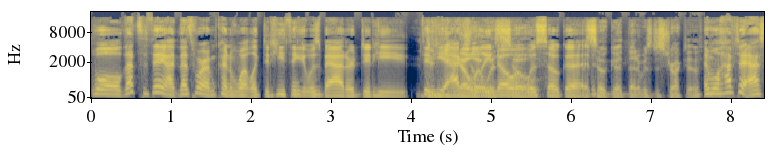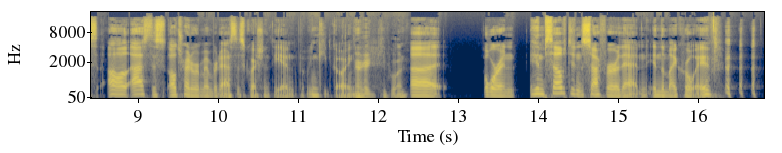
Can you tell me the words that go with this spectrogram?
well, that's the thing. I, that's where I'm kind of what like, did he think it was bad, or did he did, Did he, he know it actually was know so- it was so good? So good that it was destructive. and we'll have to ask. I'll ask this. I'll try to remember to ask this question at the end, but we can keep going. Okay, keep going. Uh, Orin himself didn't suffer then in the microwave.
